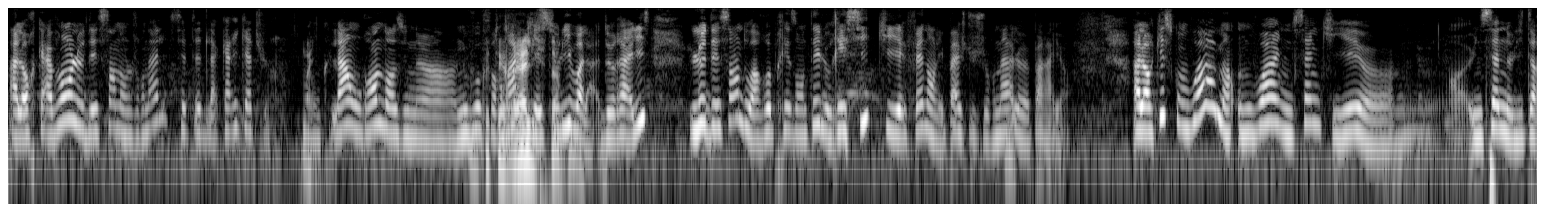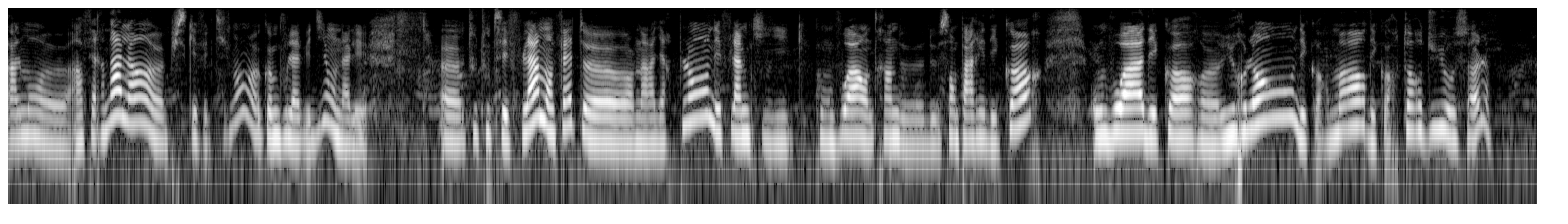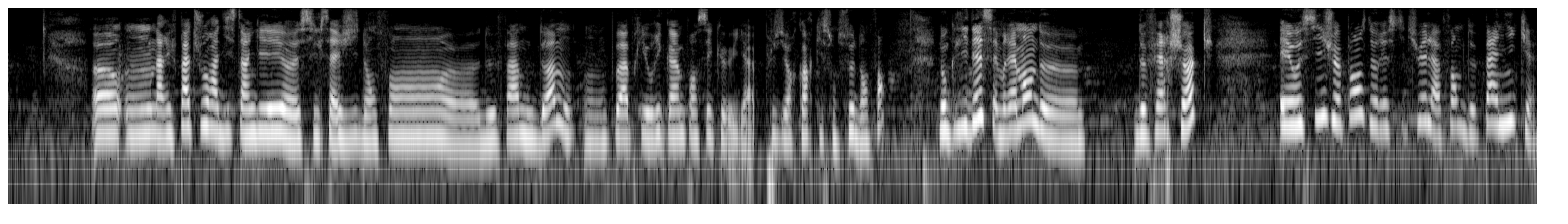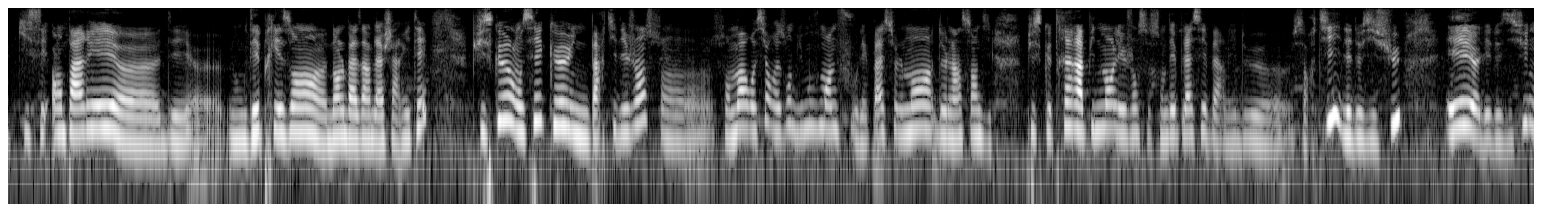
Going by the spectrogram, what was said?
Alors qu'avant, le dessin dans le journal, c'était de la caricature. Donc là, on rentre dans un nouveau format qui est celui voilà, de réaliste. Le dessin doit représenter le récit qui est fait dans les pages du journal euh, par ailleurs. Alors qu'est-ce qu'on voit? Ben, On voit une scène qui est euh, une scène littéralement euh, infernale, hein, puisqu'effectivement, comme vous l'avez dit, on a les, toutes ces flammes en fait en arrière-plan, des flammes qui qu'on voit en train de, s'emparer des corps. On voit des corps hurlants, des corps morts, des corps tordus au sol. Euh, on n'arrive pas toujours à distinguer euh, s'il s'agit d'enfants, euh, de femmes ou d'hommes. On, peut a priori quand même penser qu'il y a plusieurs corps qui sont ceux d'enfants. Donc l'idée c'est vraiment de, de faire choc et aussi, je pense, de restituer la forme de panique qui s'est emparée euh, des, euh, des présents euh, dans le bazar de la charité, puisque on sait qu'une partie des gens sont, morts aussi en raison du mouvement de foule et pas seulement de l'incendie, puisque très rapidement les gens se sont déplacés vers les deux sorties, les deux issues, et les deux issues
